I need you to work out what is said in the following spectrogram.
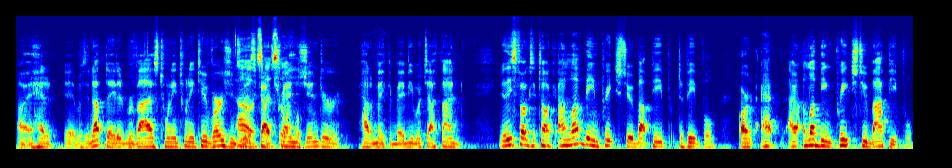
Uh, it had it was an updated, revised 2022 version, so Oh, it's got it's awful. transgender How to Make a Baby, which I find, you know, these folks that talk. I love being preached to about people to people, or at, I love being preached to by people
